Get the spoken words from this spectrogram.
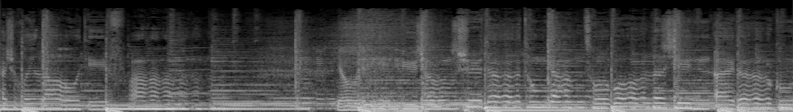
还是回老地方。有利于城市的同样，错过了心爱的姑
